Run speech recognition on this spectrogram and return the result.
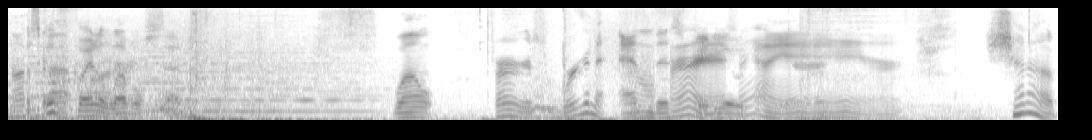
Not Let's go that fight a level seven. Well, first we're gonna end this video. video. Shut up!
